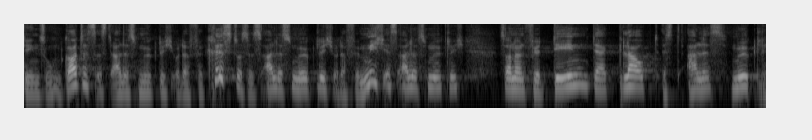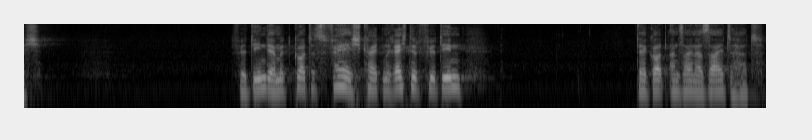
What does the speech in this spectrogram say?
den Sohn Gottes ist alles möglich oder für Christus ist alles möglich oder für mich ist alles möglich, sondern für den, der glaubt, ist alles möglich. Für den, der mit Gottes Fähigkeiten rechnet, für den, der Gott an seiner Seite hat.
